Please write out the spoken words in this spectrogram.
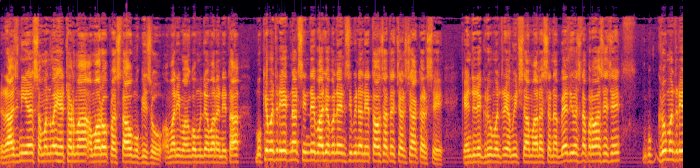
રાજનીય સમન્વય હેઠળમાં અમારો પ્રસ્તાવ મૂકીશું. અમારી માંગો મુદ્દે અમારા નેતા મુખ્યમંત્રી એકનાથ શિંદે ભાજપ અને એનસીપીના નેતાઓ સાથે ચર્ચા કરશે. કેન્દ્રીય ગૃહમંત્રી અમિત શાહ મહારાષ્ટ્રના બે દિવસના પ્રવાસે છે. ગૃહમંત્રી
